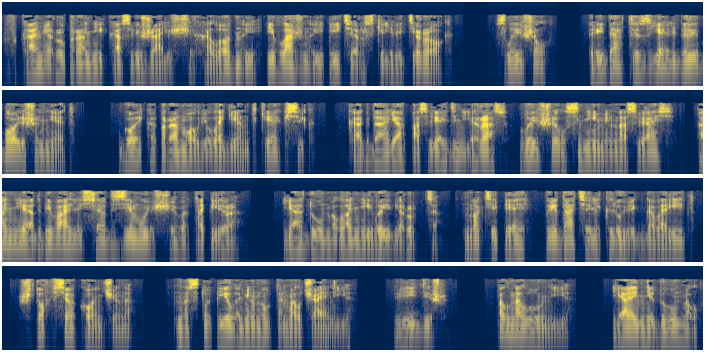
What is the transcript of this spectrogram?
В камеру проник освежающий холодный и влажный питерский ветерок. «Слышал? Ребят из Ельды больше нет», — горько промолвил агент Кексик. «Когда я последний раз вышел с ними на связь, они отбивались от зимующего топира. Я думал, они выберутся, но теперь предатель Клювик говорит, что все кончено. Наступила минута молчания. «Видишь? Полнолуние. Я и не думал,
